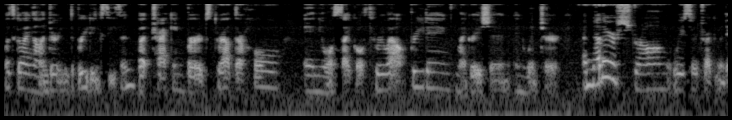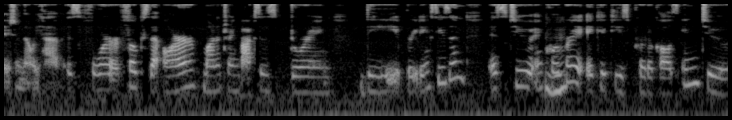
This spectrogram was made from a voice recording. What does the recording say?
what's going on during the breeding season, but tracking birds throughout their whole annual cycle throughout breeding, migration, and winter. Another strong research recommendation that we have is for folks that are monitoring boxes during the breeding season is to incorporate mm-hmm. AKP's protocols into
